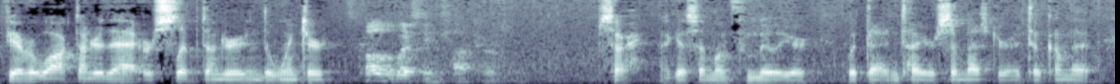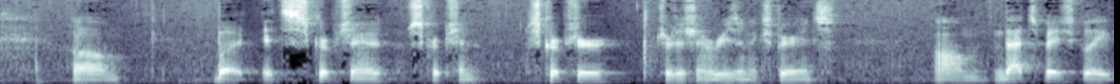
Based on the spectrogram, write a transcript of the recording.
If you ever walked under that or slipped under it in the winter, It's called the Wesleyan Clock Tower. Sorry, I guess I'm unfamiliar with that entire semester I took on that. Um, but it's scripture, scripture, scripture, tradition, reason, experience. Um, that's basically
